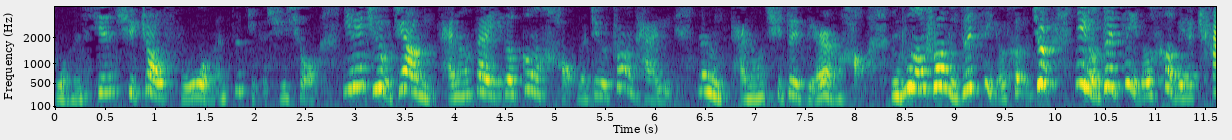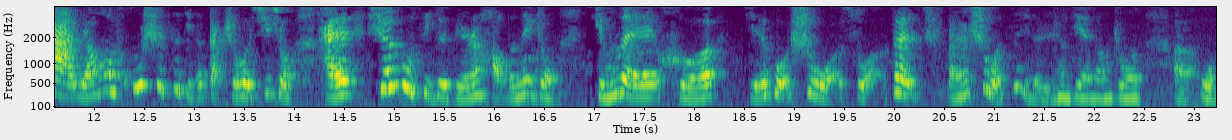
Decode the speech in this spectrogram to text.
我们先去照拂我们自己的需求，因为只有这样，你才能在一个更好的这个状态里，那你才能去对别人好。你不能说你对自己就特就是那种对自己都特别差，然后忽视自己的感受和需求，还宣布自己对别人好的那种行为和。结果是我所在，反正是我自己的人生经验当中，呃，我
